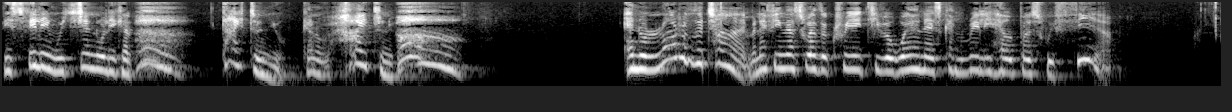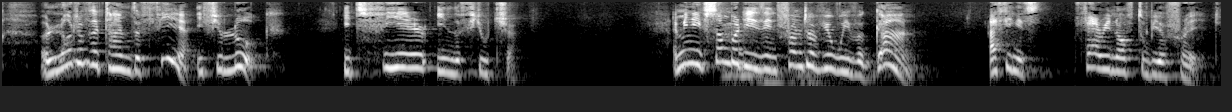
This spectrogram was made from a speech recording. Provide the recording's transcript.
this feeling which generally can tighten you, kind of heighten you. and a lot of the time, and I think that's where the creative awareness can really help us with fear. A lot of the time, the fear, if you look, it's fear in the future. I mean, if somebody is in front of you with a gun, I think it's fair enough to be afraid.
